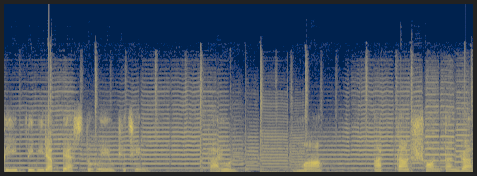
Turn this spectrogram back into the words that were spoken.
দেবদেবীরা ব্যস্ত হয়ে উঠেছেন। কারণ মা আর তার সন্তানরা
